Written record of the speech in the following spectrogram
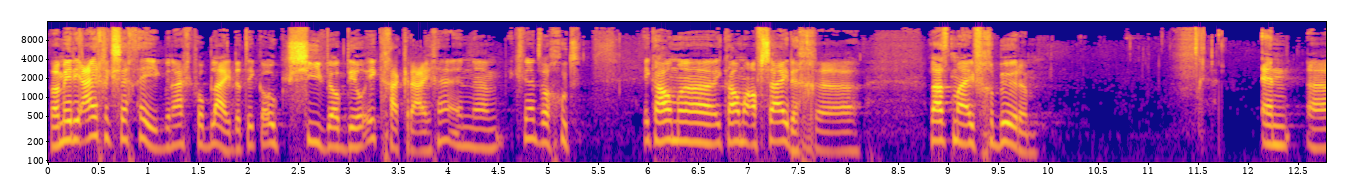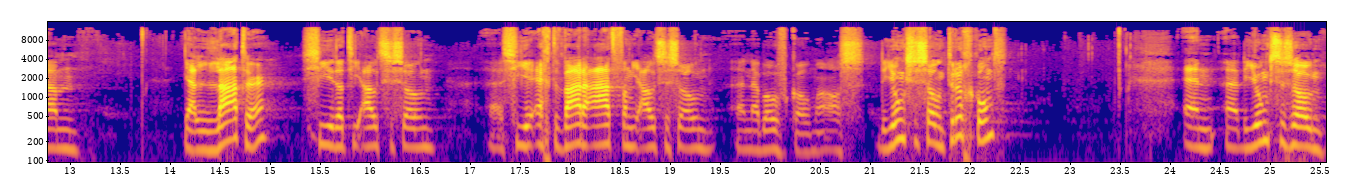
Waarmee hij eigenlijk zegt, hé, hey, ik ben eigenlijk wel blij dat ik ook zie welk deel ik ga krijgen. En uh, ik vind het wel goed. Ik hou me, ik hou me afzijdig. Uh, laat het maar even gebeuren. En um, ja, later zie je dat die oudste zoon, uh, zie je echt de ware aard van die oudste zoon uh, naar boven komen. Als de jongste zoon terugkomt en de jongste zoon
